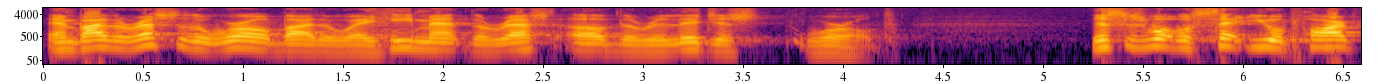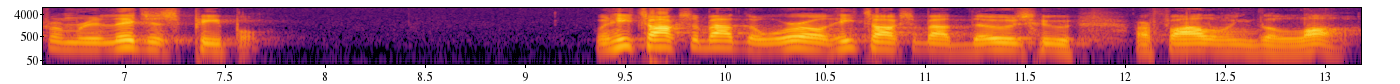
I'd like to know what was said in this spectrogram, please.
And by the rest of the world, by the way, he meant the rest of the religious world. This is what will set you apart from religious people. When he talks about the world, he talks about those who are following the law.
